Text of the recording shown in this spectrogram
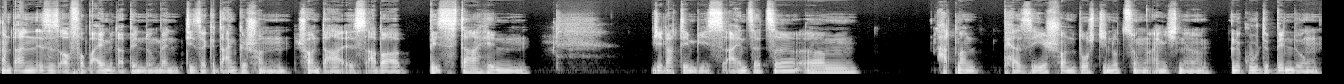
und dann ist es auch vorbei mit der Bindung, wenn dieser Gedanke schon, schon da ist. Aber bis dahin, je nachdem, wie ich es einsetze, ähm, hat man per se schon durch die Nutzung eigentlich eine, eine gute Bindung.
